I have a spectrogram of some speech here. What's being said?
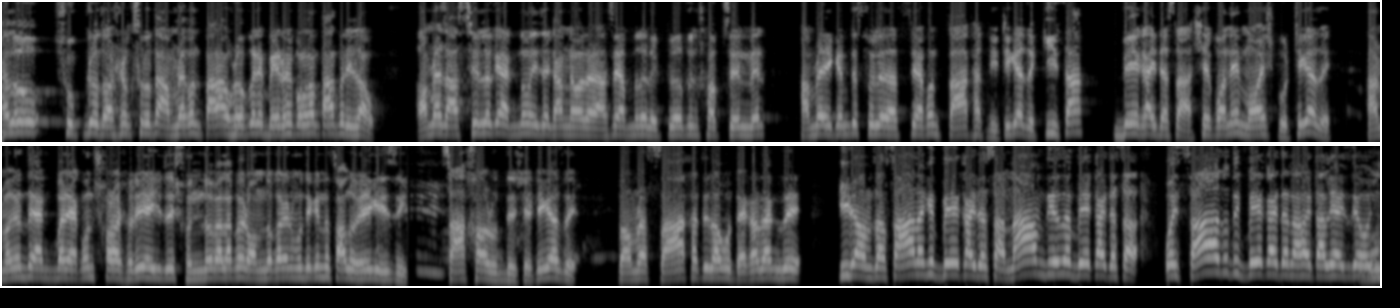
হ্যালো, সুপ্রিয় দর্শক শ্রোতা, আমরা এখন তাড়াহুড়ো করে বের হয়ে পড়লাম, তাড়াতাড়ি যাও। আমরা যাচ্ছি লোকে একদম এই যে গান্না বাজার আছে আপনারা দেখতে পাচ্ছেন, সব চেনবেন আমরা এখান থেকে চলে যাচ্ছি এখন চা খাচ্ছি, ঠিক আছে? কি চা? বেকায়দা চা, সে কনে মহেশপুর, ঠিক আছে? আমরা কিন্তু একবার এখন সরাসরি এই যে সন্ধ্যাবেলা করে অন্ধকারের মধ্যে কিন্তু চালু হয়ে গেছি, চা খাওয়ার উদ্দেশ্যে, ঠিক আছে? তো আমরা চা খাতে যাব, দেখা যাক যে কিরাম চা চা নাকি বেকায়দা চা নাম দিয়েছে বেকায়দা চা ওই চা যদি বেকায়দা না হয় তাহলে আজকে অন্য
